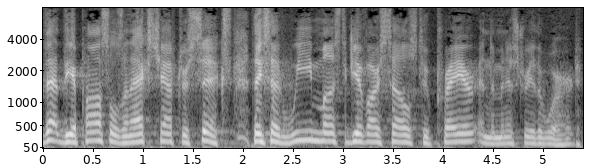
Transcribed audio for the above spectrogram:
that the apostles in Acts chapter 6, they said, we must give ourselves to prayer and the ministry of the Word.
